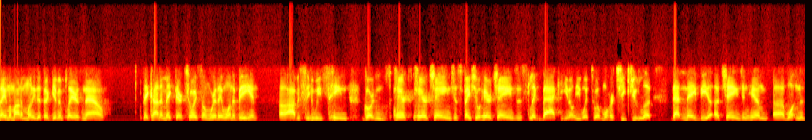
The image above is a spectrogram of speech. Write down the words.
same amount of money that they're giving players now, they kind of make their choice on where they want to be. And uh, obviously, we've seen Gordon's hair hair change, his facial hair change, his slick back. You know, he went to a more GQ look. That may be a, change in him uh, wanting to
